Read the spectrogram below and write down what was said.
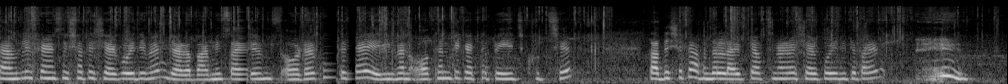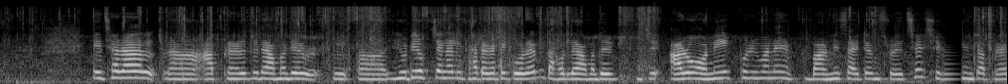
ফ্যামিলি ফ্রেন্ডসের সাথে শেয়ার করে দিবেন। যারা বার্মিস আইটেমস অর্ডার করতে চায় ইভেন অথেন্টিক একটা পেজ খুঁজছে, তাদের সাথে আমাদের লাইভটা আপনারা শেয়ার করে দিতে পারেন। এছাড়া আপনারা যদি আমাদের ইউটিউব চ্যানেল ঘাটাঘাটি করেন, তাহলে আমাদের যে আরও অনেক পরিমাণে বার্মিস আইটেমস রয়েছে, সেগুলো কিন্তু আপনারা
